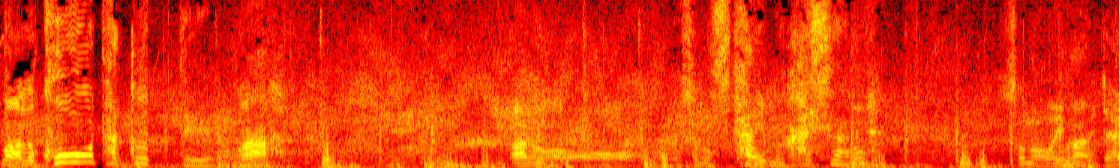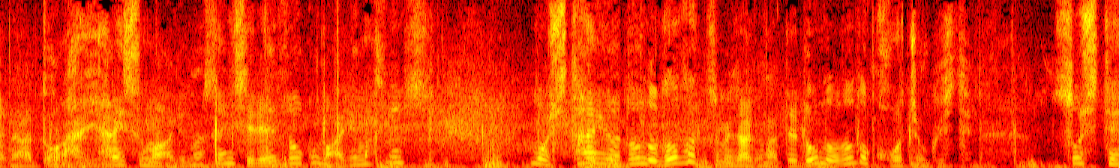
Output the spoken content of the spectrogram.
まああの、光沢っていうのが、あのそのしたい昔はね、その今みたいなドライアイスもありませんし、冷蔵庫もありませんし、もう死体がどんどんどんどん冷たくなって、どんどんどんどん硬直して、そして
